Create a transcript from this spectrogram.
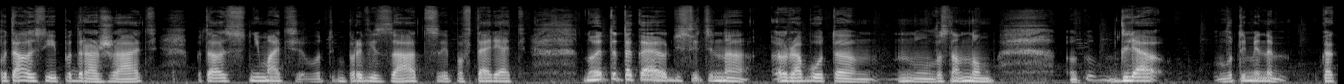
пыталась ей подражать, пыталась снимать вот импровизации, повторять. Но это такая действительно работа, ну, в основном э, для вот именно как,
